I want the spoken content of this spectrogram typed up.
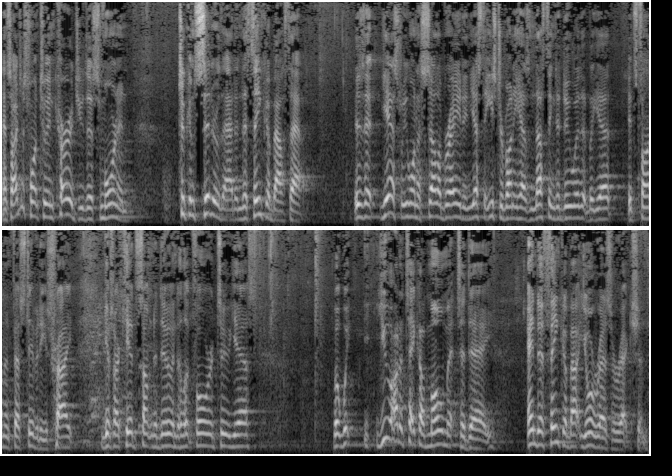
And so I just want to encourage you this morning to consider that and to think about that. Is that, yes, we want to celebrate, and yes, the Easter Bunny has nothing to do with it, but yet it's fun and festivities, right? It gives our kids something to do and to look forward to, yes. But we, you ought to take a moment today and to think about your resurrection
